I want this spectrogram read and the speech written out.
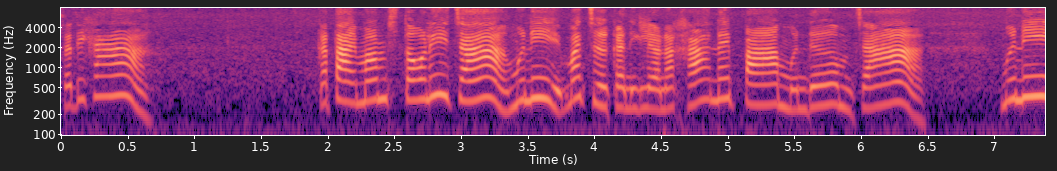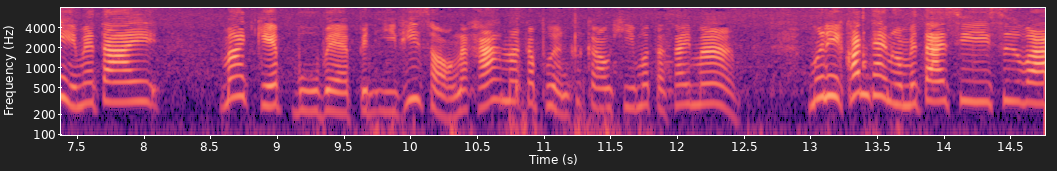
สวัสดีค่ะ กระต่ายมัมสตอรี่จ้ามื้อนี้มาเจอกันอีกแล้วนะคะ ในป่าเหมือนเดิมจ้ามื้อนี้แม่ตายมาเก็บบูแบบเป็นอีพี่สองนะคะ มากระเพื่อนคือเกาขี่มอเตอร์ไซค์มามื้อนี้คอนเทนต์ของแม่ตายซีซื้อว่า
